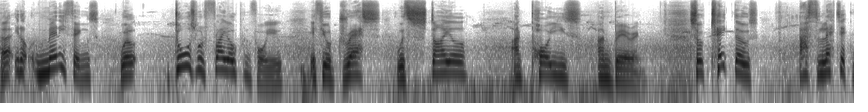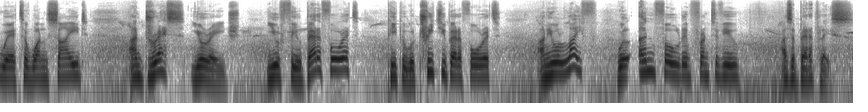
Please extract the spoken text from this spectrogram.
Uh, you know, many things will doors will fly open for you if you dress with style and poise and bearing. So take those athletic wear to one side and dress your age. You'll feel better for it, people will treat you better for it, and your life will unfold in front of you as a better place.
